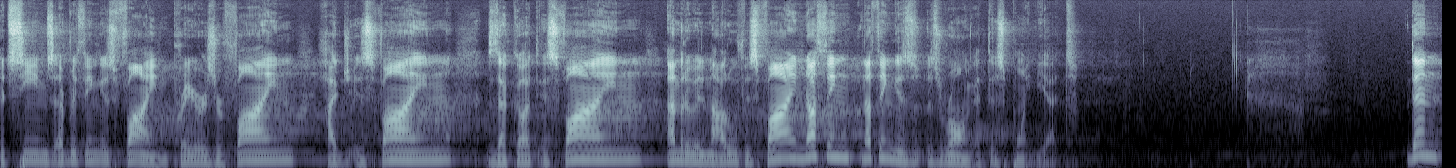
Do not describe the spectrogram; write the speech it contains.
It seems everything is fine. Prayers are fine, Hajj is fine, Zakat is fine, Amr bil Ma'ruf is fine. Nothing, nothing is, is wrong at this point yet. Then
